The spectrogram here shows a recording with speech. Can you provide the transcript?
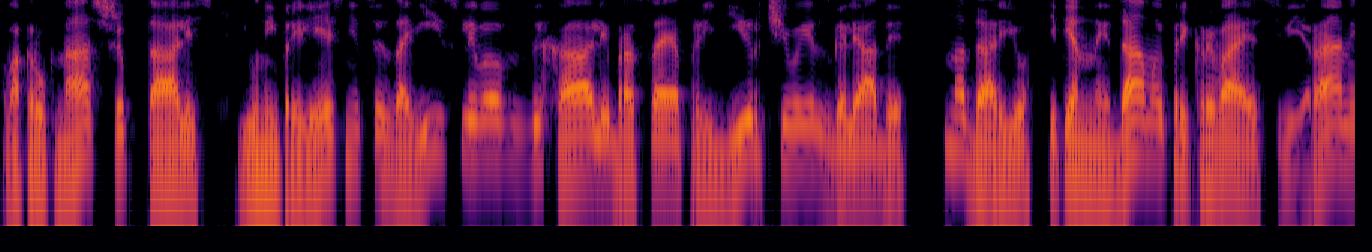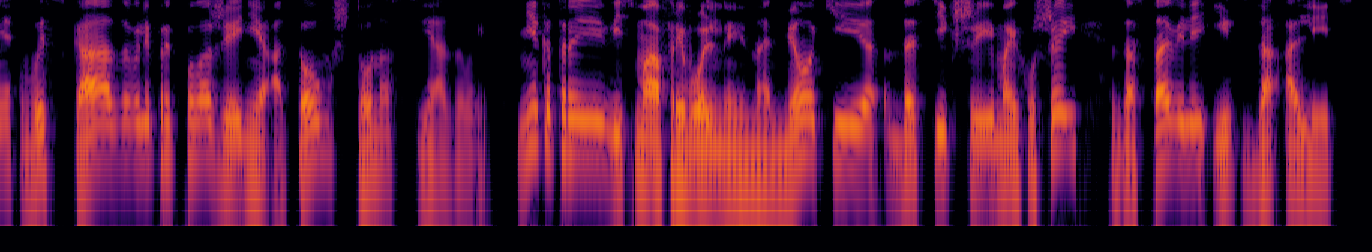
Вокруг нас шептались, юные прелестницы завистливо вздыхали, бросая придирчивые взгляды на Дарью. Степенные дамы, прикрываясь веерами, высказывали предположения о том, что нас связывает. Некоторые весьма фривольные намеки, достигшие моих ушей, заставили их заолеть.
